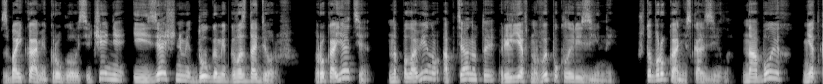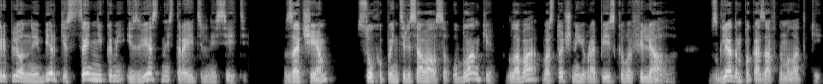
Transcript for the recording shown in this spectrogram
с бойками круглого сечения и изящными дугами гвоздодеров. Рукояти наполовину обтянуты рельефно выпуклой резиной, чтобы рука не скользила. На обоих неоткрепленные бирки с ценниками известной строительной сети. Зачем? Сухо поинтересовался у Бланки глава восточноевропейского филиала, взглядом показав на молотки.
